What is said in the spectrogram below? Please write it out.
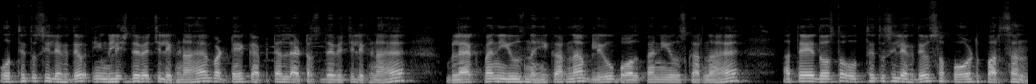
ਉੱਥੇ ਤੁਸੀਂ ਲਿਖਦੇ ਹੋ ਇੰਗਲਿਸ਼ ਦੇ ਵਿੱਚ ਲਿਖਣਾ ਹੈ, ਵੱਡੇ ਕੈਪੀਟਲ ਲੈਟਰਸ ਦੇ ਵਿੱਚ ਲਿਖਣਾ ਹੈ ਬਲੈਕ ਪੈਨ ਯੂਜ਼ ਨਹੀਂ ਕਰਨਾ ਬਲੂ ਬਾਲ ਪੈਨ ਯੂਜ਼ ਕਰਨਾ ਹੈ, ਅਤੇ ਦੋਸਤੋ, ਉੱਥੇ ਤੁਸੀਂ ਲਿਖਦੇ ਹੋ support person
